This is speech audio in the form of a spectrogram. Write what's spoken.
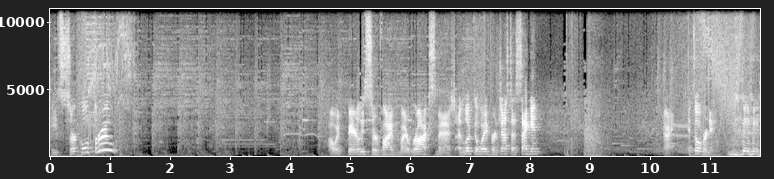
He circled through? Oh, it barely survived my rock smash. I looked away for just a second. All right, it's over now.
